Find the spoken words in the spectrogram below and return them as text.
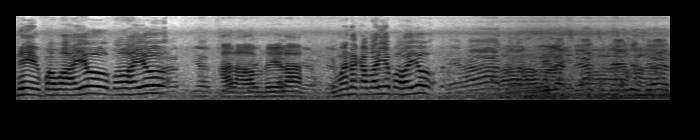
Nih, Pak Wahyu, Pak Wahyu. Alhamdulillah. Gimana kabarnya Pak Wahyu? Sehat, alhamdulillah sehat, semuanya sehat.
